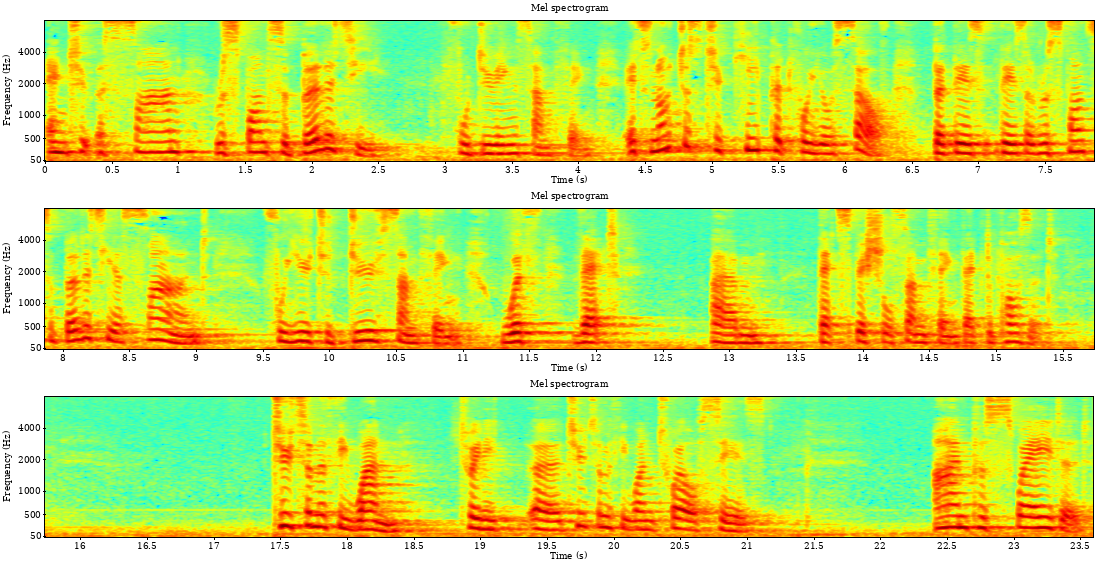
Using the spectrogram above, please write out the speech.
And to assign responsibility for doing something. It's not just to keep it for yourself, but there's, there's a responsibility assigned for you to do something with that, um, that special something, that deposit. 2 Timothy 1, 20, uh, 2 Timothy 1.12 says, I'm persuaded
